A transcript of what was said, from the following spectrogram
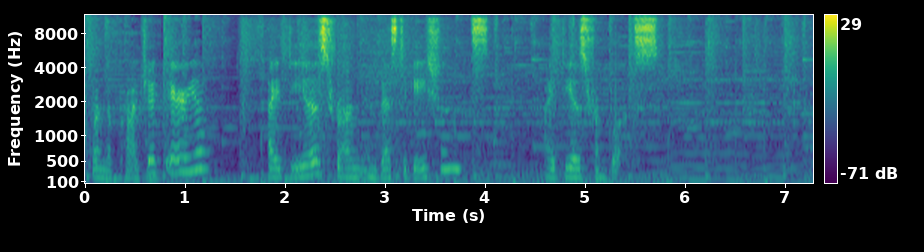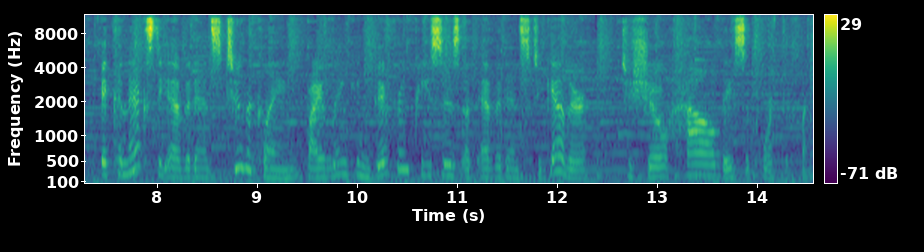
from the project area, ideas from investigations, ideas from books. It connects the evidence to the claim by linking different pieces of evidence together to show how they support the claim.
